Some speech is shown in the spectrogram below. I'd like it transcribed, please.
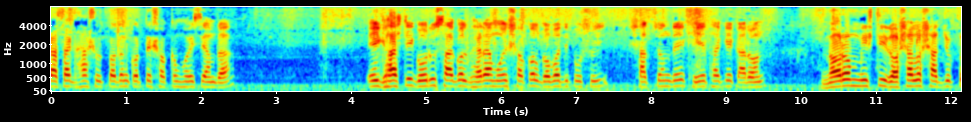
কাঁচা ঘাস উৎপাদন করতে সক্ষম হয়েছে আমরা। এই ঘাসটি গরু, ছাগল, ভেড়া, মহিষ, সকল গবাদি পশুই স্বাচ্ছন্দ্যে খেয়ে থাকে কারণ নরম, মিষ্টি, রসালো, স্বাদযুক্ত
